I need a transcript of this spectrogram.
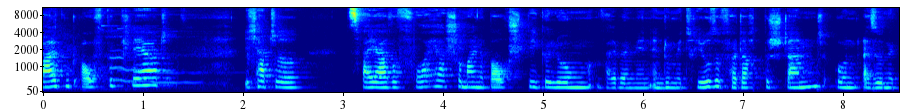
total gut aufgeklärt. Ich hatte zwei Jahre vorher schon mal eine Bauchspiegelung, weil bei mir ein Endometrioseverdacht bestand. Und also eine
